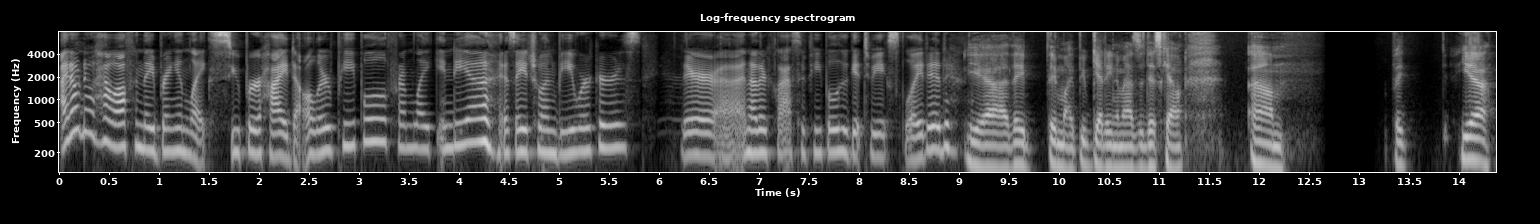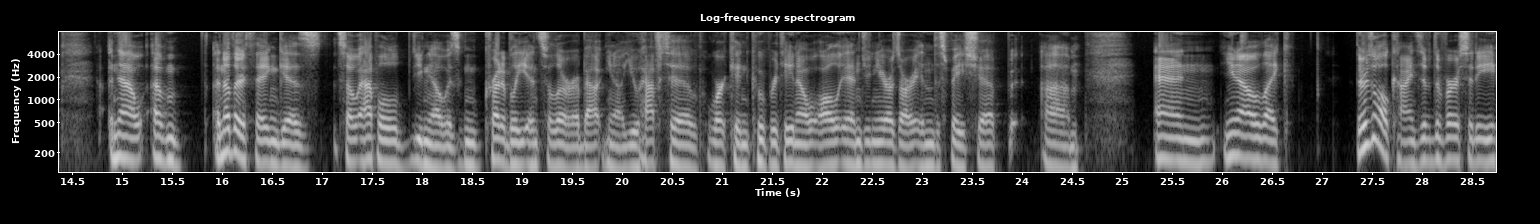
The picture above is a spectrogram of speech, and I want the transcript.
I don't know how often they bring in like super high dollar people from like India as H one B workers. They're uh, another class of people who get to be exploited. Yeah, they they might be getting them as a discount. Um, but yeah. Now, um, another thing is so Apple, you know, is incredibly insular about you know you have to work in Cupertino. All engineers are in the spaceship, um, and you know, like there's all kinds of diversity.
